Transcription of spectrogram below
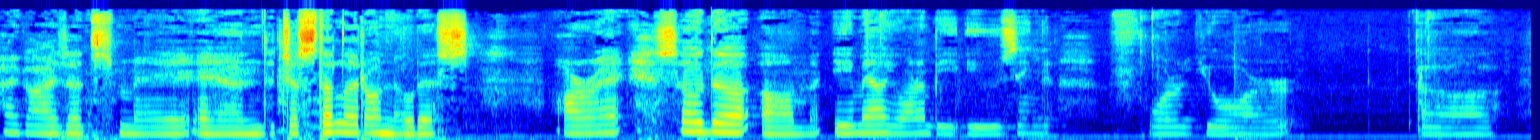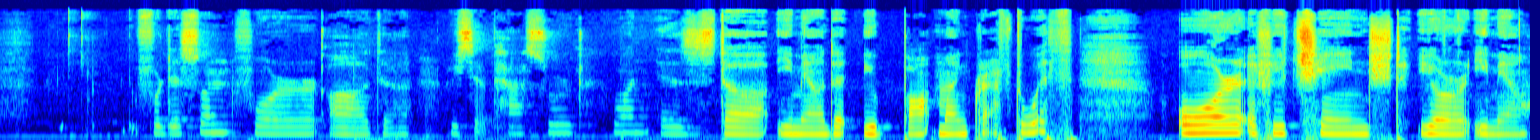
Hi guys, that's me, and just a little notice. Alright, so the um, email you want to be using for your uh, for this one, for uh, the reset password one, is the email that you bought Minecraft with, or if you changed your email,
